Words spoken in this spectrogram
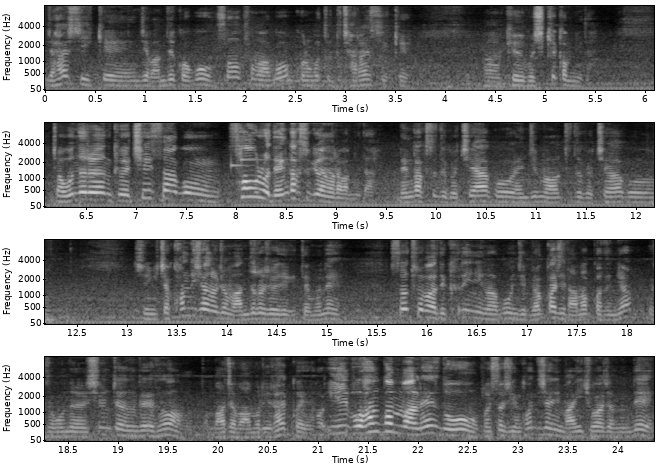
이제 할 수 있게 이제 만들 거고 소모품하고 그런 것들도 잘 할 수 있게 어, 교육을 시킬 겁니다. 자 오늘은 그 740 서울로 냉각수 교환하러 갑니다. 냉각수도 교체하고 엔진 마운트도 교체하고 지금 진짜 컨디션을 좀 만들어줘야 되기 때문에 서틀 바디 클리닝하고 이제 몇 가지 남았거든요. 그래서 오늘 시운전을 해서 마저 마무리를 할 거예요. 어, 일부 한 것만 해도 벌써 지금 컨디션이 많이 좋아졌는데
